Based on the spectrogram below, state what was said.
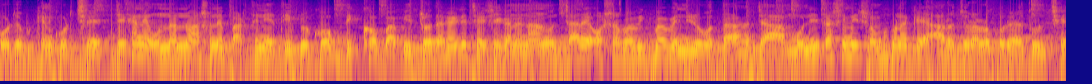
পর্যবেক্ষণ করছে। যেখানে অন্যান্য আসনে প্রার্থী নিয়ে তীব্র ক্ষোভ, বিক্ষোভ বা বিদ্রোহ দেখা গেছে, সেখানে নারায়ণগঞ্জ চারে অস্বাভাবিকভাবে নীরবতা, যা মনির কাশ্মীর সম্ভাবনাকে আরও জোরালো করে তুলছে।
